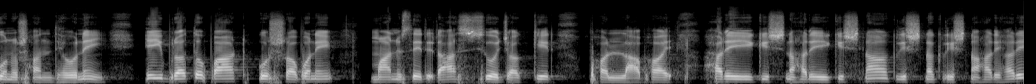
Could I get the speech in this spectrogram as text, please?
কোনো সন্দেহ নেই। এই ব্রত পাঠ ও শ্রবণে মানুষের রাস্য যজ্ঞের ফল লাভ হয়। হরে কৃষ্ণ হরে কৃষ্ণ কৃষ্ণ কৃষ্ণ, হরে হরে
